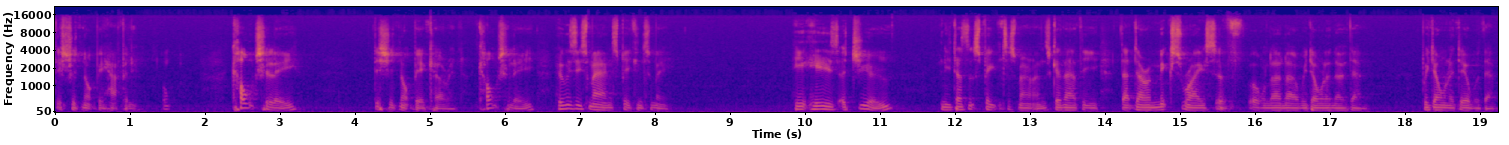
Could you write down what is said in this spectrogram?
this should not be happening. Culturally, this should not be occurring. Culturally, who is this man speaking to me? He, he is a Jew and he doesn't speak to Samaritans because the, that they're a mixed race of, oh, no, no, we don't want to know them. We don't want to deal with them.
